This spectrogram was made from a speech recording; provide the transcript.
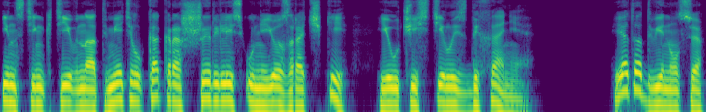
инстинктивно отметил, как расширились у нее зрачки и участилось дыхание. И отодвинулся,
